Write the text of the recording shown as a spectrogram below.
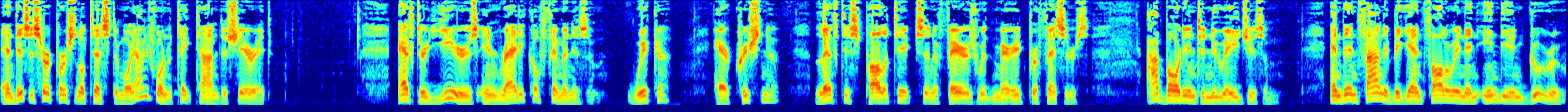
and this is her personal testimony. I just want to take time to share it. After years in radical feminism, Wicca, Hare Krishna, leftist politics and affairs with married professors, I bought into New Ageism and then finally began following an Indian guru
